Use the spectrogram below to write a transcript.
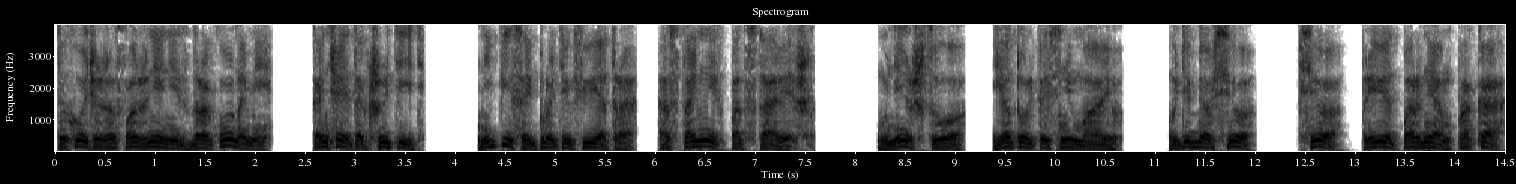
Ты хочешь осложнений с драконами? Кончай так шутить. Не писай против ветра, остальных подставишь. Мне что? Я только снимаю. У тебя все? Все. Привет парням, пока.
